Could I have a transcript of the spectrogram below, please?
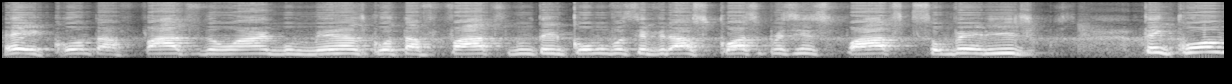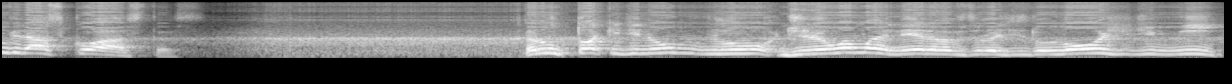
Ei, conta fatos, não há argumentos, conta fatos, não tem como você virar as costas para esses fatos que são verídicos. Não tem como virar as costas. Eu não tô aqui de, nenhum, de nenhuma maneira, meu fisiologista, longe de mim,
